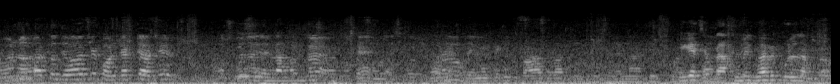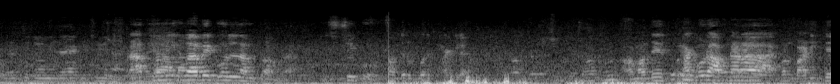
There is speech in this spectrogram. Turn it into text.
আমার নাম্বার তো দেওয়া আছে কন্ট্যাক্টে আছে হ্যাঁ ঠিক আছে প্রাথমিকভাবে করলাম তো প্রাথমিকভাবে করলাম তো আমরা নিশ্চয়ই করব। আমাদের উপরে থাকলে। আমাদের ঠাকুর আপনারা এখন বাড়িতে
